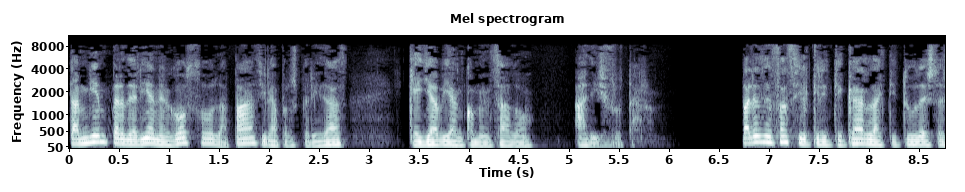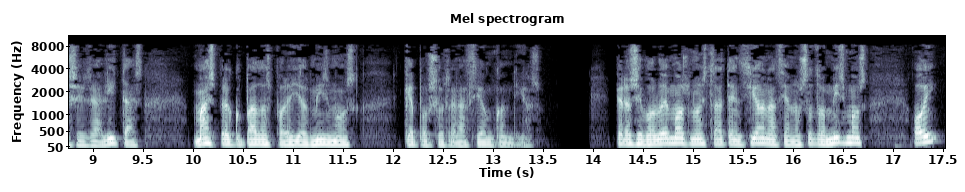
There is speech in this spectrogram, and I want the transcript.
también perderían el gozo, la paz y la prosperidad que ya habían comenzado a disfrutar. Parece fácil criticar la actitud de estos israelitas, más preocupados por ellos mismos que por su relación con Dios. Pero si volvemos nuestra atención hacia nosotros mismos, hoy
